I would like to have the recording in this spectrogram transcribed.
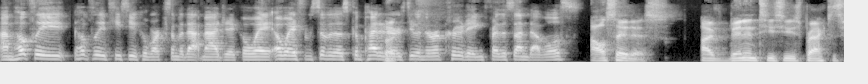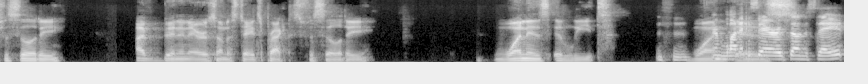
Um, hopefully, hopefully TCU can work some of that magic away away from some of those competitors doing the recruiting for the Sun Devils. I'll say this: I've been in TCU's practice facility. I've been in Arizona State's practice facility. One is elite. Mhm. One and one is, Arizona State.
